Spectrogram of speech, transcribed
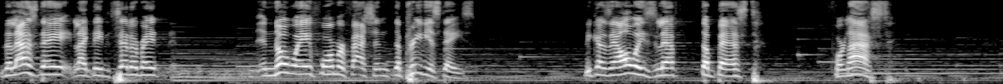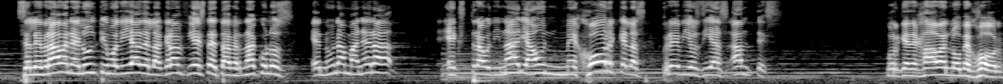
the last day like they celebrate in no way, form, or fashion the previous days. Because they always left the best for last. Celebraban el último día de la gran fiesta de tabernáculos en una manera extraordinaria, aún mejor que los previos días antes, porque dejaban lo mejor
